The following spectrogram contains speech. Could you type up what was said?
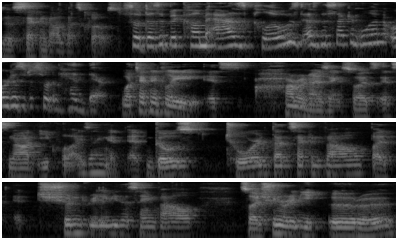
the second vowel that's closed. So does it become as closed as the second one, or does it just sort of head there? Well, technically, it's harmonizing, so it's it's not equalizing. It, it goes toward that second vowel, but it shouldn't really be the same vowel. So it shouldn't really be heureux.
